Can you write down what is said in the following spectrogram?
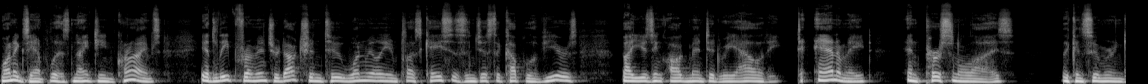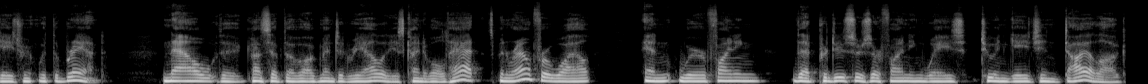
one example is 19 Crimes. It leaped from introduction to 1 million plus cases in just a couple of years by using augmented reality to animate and personalize the consumer engagement with the brand. Now, the concept of augmented reality is kind of old hat. It's been around for a while, and we're finding that producers are finding ways to engage in dialogue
